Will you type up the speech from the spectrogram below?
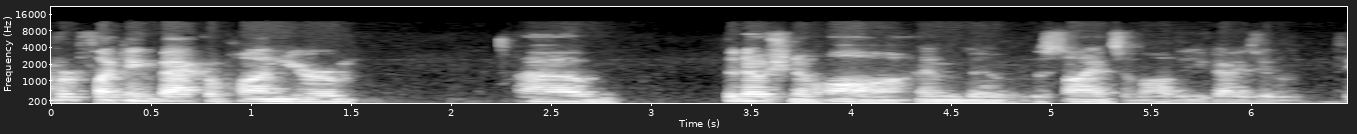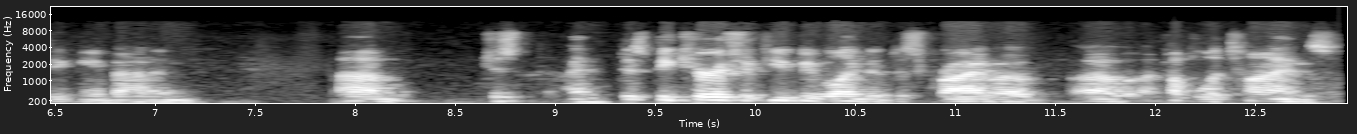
Reflecting back upon your um, the notion of awe and the, the, science of awe that you guys are thinking about, and um, just I'd just be curious if you'd be willing to describe a, a, a couple of times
